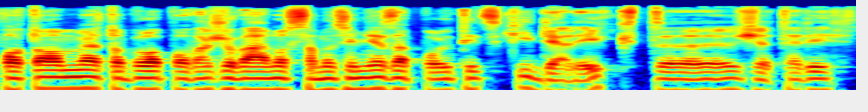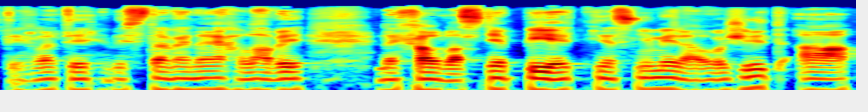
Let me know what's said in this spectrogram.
Potom to bylo považováno samozřejmě za politický delikt, že tedy tyhle ty vystavené hlavy nechal vlastně pětně s nimi naložit a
